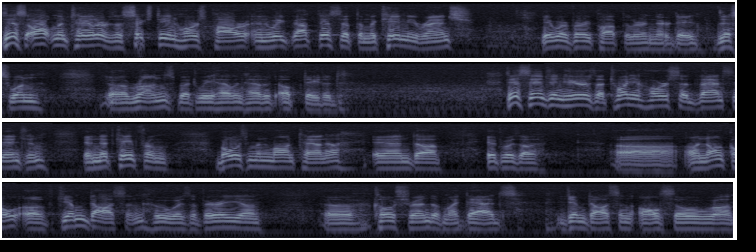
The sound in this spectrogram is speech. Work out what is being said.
This Aultman Taylor is a 16 horsepower and we got this at the McCamey Ranch they were very popular in their day. This one uh, runs, but we haven't had it updated. This engine here is a 20 horse advanced engine, and it came from Bozeman, Montana, and uh, it was a uh, an uncle of Jim Dawson, who was a very uh, uh, close friend of my dad's. Jim Dawson also uh,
